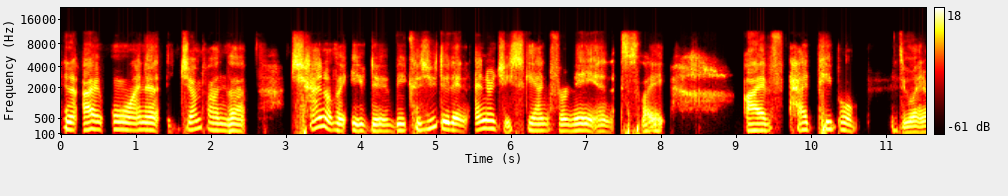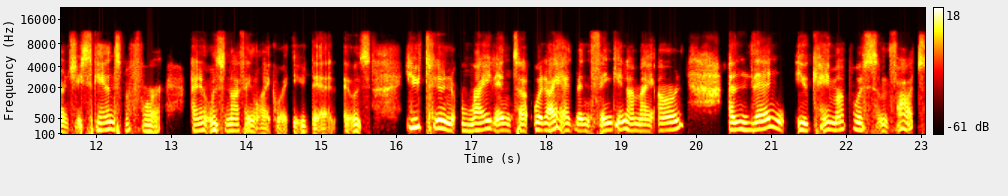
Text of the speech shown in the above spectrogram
And I want to jump on the channel that you do because you did an energy scan for me, and it's like I've had people do energy scans before and it was nothing like what you did. It was, you tuned right into what I had been thinking on my own. And then you came up with some thoughts.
